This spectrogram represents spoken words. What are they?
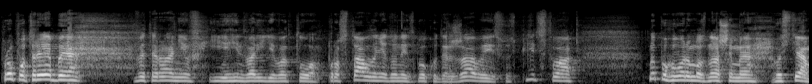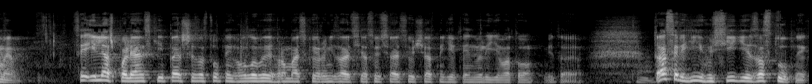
Про потреби ветеранів і інвалідів АТО, про ставлення до них з боку держави і суспільства ми поговоримо з нашими гостями. Це Ілля Шполянський, перший заступник голови громадської організації Асоціації учасників та інвалідів АТО. Вітаю. Та Сергій Гусіді, заступник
